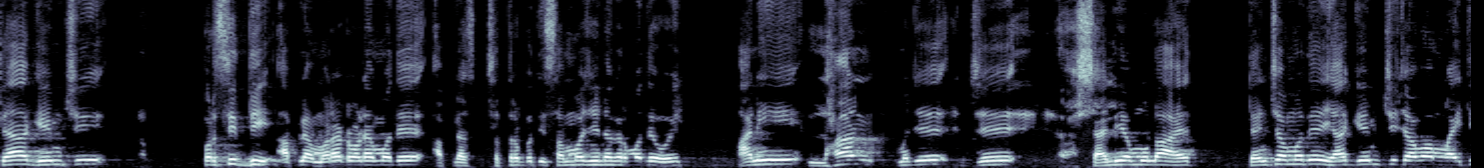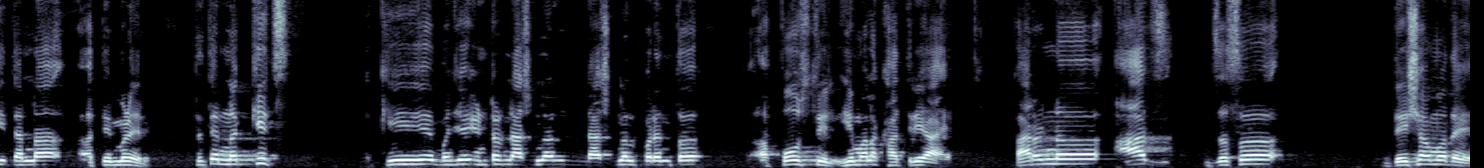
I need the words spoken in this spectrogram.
त्या गेमची प्रसिद्धी आपल्या मराठवाड्यामध्ये आपल्या छत्रपती संभाजीनगरमध्ये होईल. आणि लहान म्हणजे जे शालेय मुलं आहेत त्यांच्यामध्ये ह्या गेमची जेव्हा माहिती त्यांना ते मिळेल तर ते नक्कीच की म्हणजे इंटरनॅशनल नॅशनलपर्यंत पोहोचतील ही मला खात्री आहे. कारण आज जसं देशामध्ये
